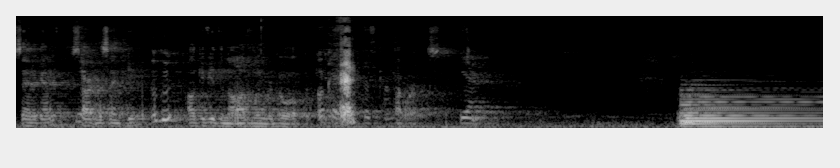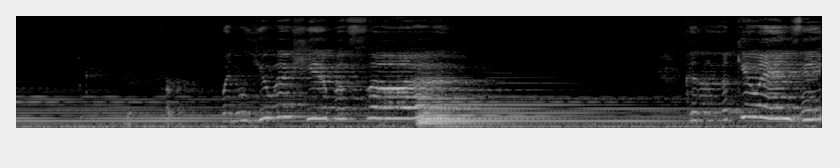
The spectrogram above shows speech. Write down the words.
Say it again. Start in the same key. Mm -hmm. I'll give you the nod when we go up. Okay. That works. Yeah. When you were here before, couldn't look you in the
